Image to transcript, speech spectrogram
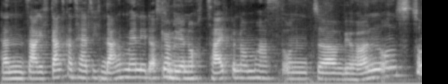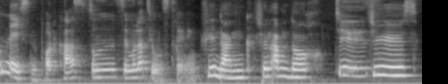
Dann sage ich ganz, ganz herzlichen Dank, Mandy, dass Gerne. du dir noch Zeit genommen hast. Und äh, wir hören uns zum nächsten Podcast, zum Simulationstraining. Vielen Dank. Schönen Abend noch. Tschüss. Tschüss.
